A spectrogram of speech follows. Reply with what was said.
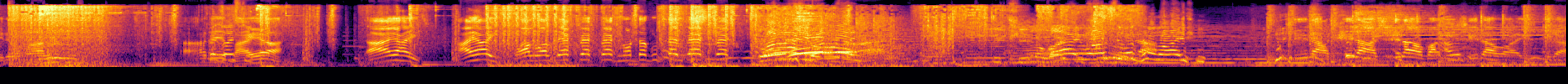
এরেও মার। আরে আরে, ভাইয়া। আয় হাই। আয় হাই wall wall back back back not the good time back back. ভাই ওয়াল দিবস ভাই। সেরা সেরা সেরা ভাই সেরা ভাই সেরা।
